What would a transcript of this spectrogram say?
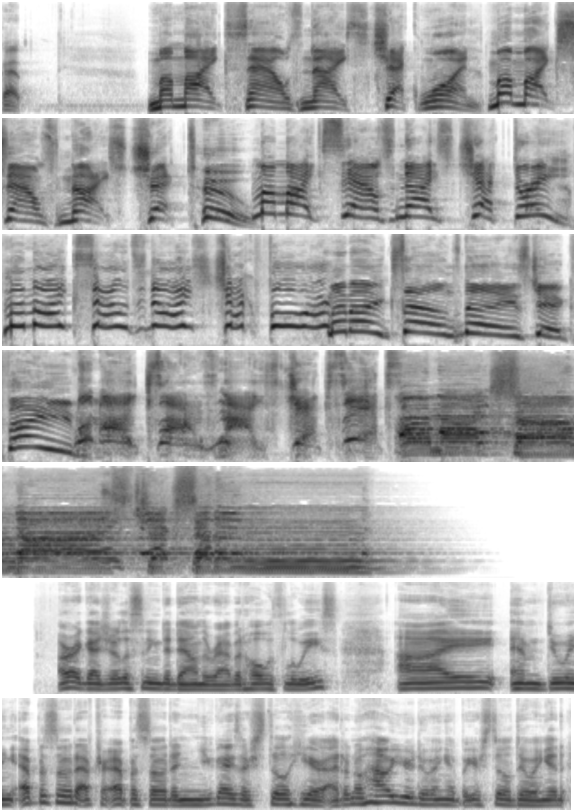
Okay. My mic sounds nice. Check one. My mic sounds nice. Check two. My mic sounds nice. Check three. My mic sounds nice. Check four. My mic sounds nice. Check five. My mic sounds nice. Check six. My mic sound nice. Check seven. All right, guys, you're listening to Down the Rabbit Hole with Luis. I am doing episode after episode, and you guys are still here. I don't know how you're doing it, but you're still doing it.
